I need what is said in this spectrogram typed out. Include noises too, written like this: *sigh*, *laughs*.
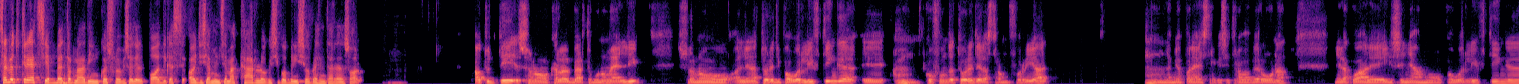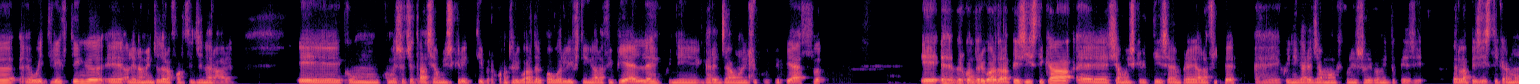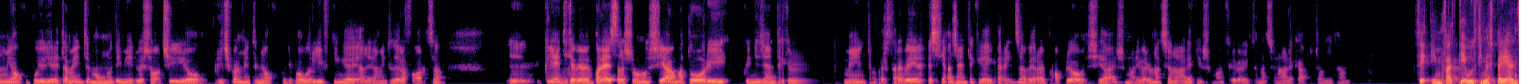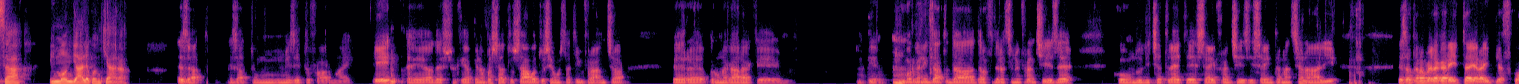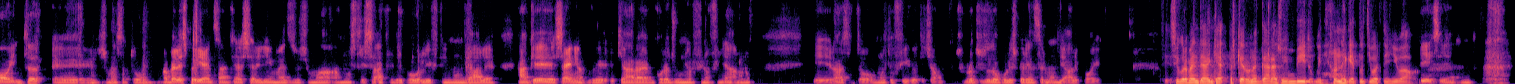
Salve a tutti ragazzi e bentornati in questo nuovo episodio del podcast. Oggi siamo insieme a Carlo che si può benissimo presentare da solo. Ciao a tutti, sono Carlo Alberto Bonomelli, sono allenatore di powerlifting e *clears throat* cofondatore della Strong for Real, *clears throat* la mia palestra che si trova a Verona, nella quale insegniamo powerlifting, eh, weightlifting e allenamento della forza generale e con, come società siamo iscritti per quanto riguarda il powerlifting alla FIPL, quindi gareggiamo nel circuito IPF e eh, per quanto riguarda la pesistica eh, siamo iscritti sempre alla FIPE, eh, quindi gareggiamo anche con il sollevamento pesi. Per la pesistica non mi occupo io direttamente, ma uno dei miei due soci. Io principalmente mi occupo di powerlifting e allenamento della forza. I clienti che abbiamo in palestra sono sia amatori quindi gente che lo per stare bene, sia gente che gareggia vero e proprio, sia insomma, a livello nazionale che insomma, anche a livello internazionale capita ogni tanto. Sì, infatti ultima esperienza il mondiale con Chiara. Esatto, esatto, un mesetto fa ormai. E mm. eh, adesso che è appena passato sabato siamo stati in Francia per, per una gara che, che *clears throat* organizzata da, dalla federazione francese con 12 atlete, 6 francesi, 6 internazionali. È stata una bella garetta, era IPF Point, e, insomma è stata una bella esperienza anche essere lì in mezzo insomma, a mostri sacri del powerlifting mondiale, anche senior, perché Chiara è ancora junior fino a fine anno. E no, è stato molto figo, diciamo, soprattutto dopo l'esperienza del mondiale poi. Sicuramente anche perché era una gara su invito, quindi non è che tutti partecipavano. Sì, sì, *laughs*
